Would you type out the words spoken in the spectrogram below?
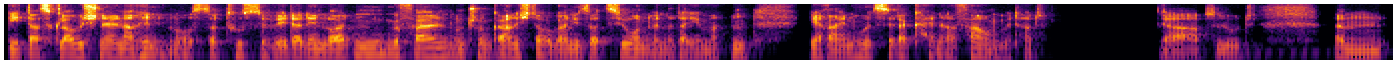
geht das, glaube ich, schnell nach hinten los. Da tust du weder den Leuten gefallen und schon gar nicht der Organisation, wenn du da jemanden hier reinholst, der da keine Erfahrung mit hat. Ja, absolut. Ähm,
